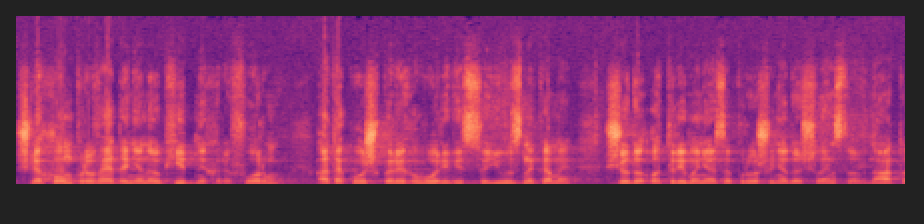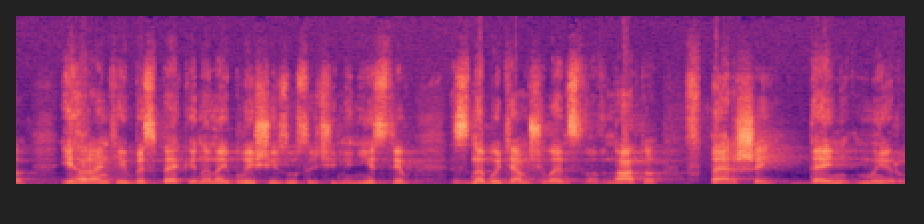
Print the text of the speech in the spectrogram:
шляхом проведення необхідних реформ, а також переговорів із союзниками щодо отримання запрошення до членства в НАТО і гарантій безпеки на найближчій зустрічі міністрів з набуттям членства в НАТО в перший день миру.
